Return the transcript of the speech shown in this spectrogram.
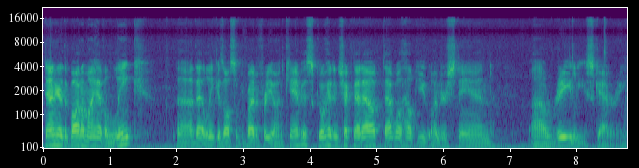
Down here at the bottom I have a link uh, that link is also provided for you on Canvas. Go ahead and check that out. That will help you understand uh, Rayleigh scattering.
